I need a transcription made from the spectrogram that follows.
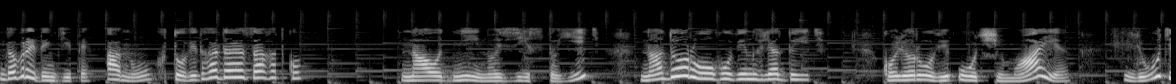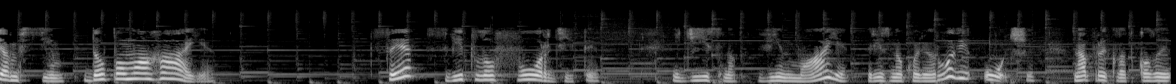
Добрий день, діти. Ану, хто відгадає загадку? На одній нозі стоїть, на дорогу він глядить. Кольорові очі має, людям всім допомагає. Це світлофор, діти. І дійсно, він має різнокольорові очі. Наприклад, коли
